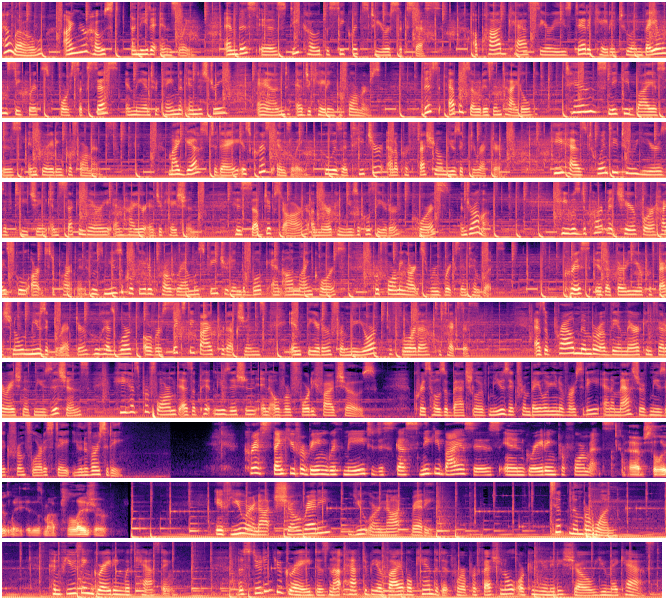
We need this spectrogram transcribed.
Hello, I'm your host, Anita Endsley, and this is Decode the Secrets to Your Success, a podcast series dedicated to unveiling secrets for success in the entertainment industry and educating performers. This episode is entitled 10 Sneaky Biases in Grading Performance. My guest today is Chris Endsley, who is a teacher and a professional music director. He has 22 years of teaching in secondary and higher education. His subjects are American musical theater, chorus, and drama. He was department chair for a high school arts department whose musical theater program was featured in the book and online course, Performing Arts Rubrics and Templates. Chris is a 30 year professional music director who has worked over 65 productions in theater from New York to Florida to Texas. As a proud member of the American Federation of Musicians, he has performed as a pit musician in over 45 shows. Chris holds a Bachelor of Music from Baylor University and a Master of Music from Florida State University. Chris, thank you for being with me to discuss sneaky biases in grading performance. Absolutely. It is my pleasure. If you are not show ready, you are not ready. Tip number one Confusing grading with casting. The student you grade does not have to be a viable candidate for a professional or community show you may cast.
